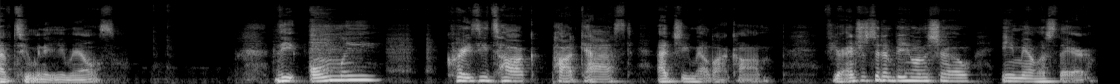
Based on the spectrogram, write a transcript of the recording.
Have too many emails. The only crazy talk podcast at gmail.com. If you're interested in being on the show, email us there.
